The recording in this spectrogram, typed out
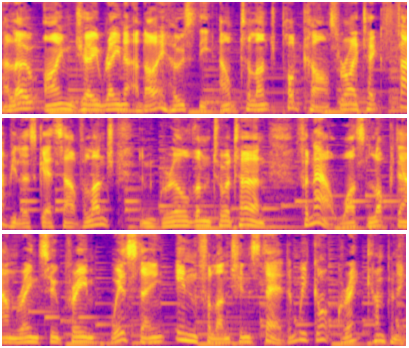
Hello, I'm Jay Rayner, and I host the Out to Lunch podcast, where I take fabulous guests out for lunch and grill them to a turn. For now, whilst lockdown reigns supreme, we're staying in for lunch instead, and we've got great company.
